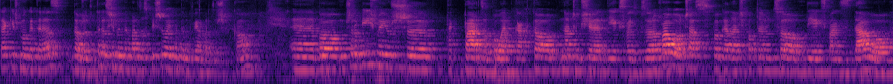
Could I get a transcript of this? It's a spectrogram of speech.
Tak, już mogę teraz? Dobrze, to teraz się będę bardzo spieszyła i będę mówiła bardzo szybko. E, Bo przerobiliśmy już e, tak bardzo po łebkach to, na czym się The X-Files wzorowało. Czas pogadać o tym, co X-Files dało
